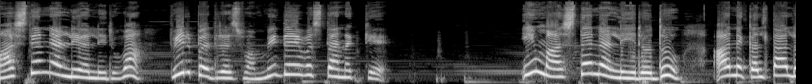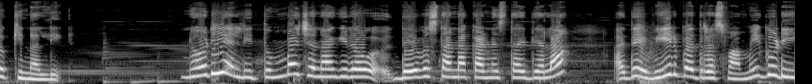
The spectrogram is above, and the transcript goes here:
ಮಾಸ್ತೇನಹಳ್ಳಿಯಲ್ಲಿರುವ ವೀರಭದ್ರ ಸ್ವಾಮಿ ದೇವಸ್ಥಾನಕ್ಕೆ ಈ ಮಾಸ್ತೇನಹಳ್ಳಿ ಇರೋದು ಆನೆಕಲ್ ತಾಲೂಕಿನಲ್ಲಿ. ನೋಡಿ, ಅಲ್ಲಿ ತುಂಬ ಚೆನ್ನಾಗಿರೋ ದೇವಸ್ಥಾನ ಕಾಣಿಸ್ತಾ ಇದೆಯಲ್ಲ? ಅದೇ ವೀರಭದ್ರ ಸ್ವಾಮಿ ಗುಡಿ.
